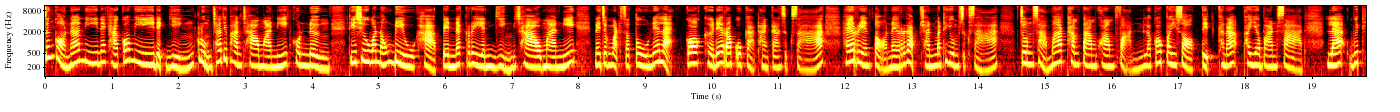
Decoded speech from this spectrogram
ซึ่งก่อนหน้านี้นะคะก็มีเด็กหญิงกลุ่มชาติพันธุ์ชาวมานิคนหนึ่ง ที่ชื่อว่าน้องบิวค่ะ เป็นนักเรียนหญิงชาวมานิในจังหวัดสตูลเนี่ยแหละก็เคยได้รับโอกาสทางการศึกษา ให้เรียนต่อในระดับชั้นมัธยมศึกษา จนสามารถทำตามความฝัน แล้วก็ไปสอบติดคณะพยาบาลศาสตร์ และวิท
